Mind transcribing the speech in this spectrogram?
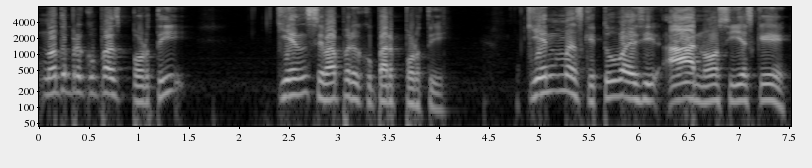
no te preocupas por ti, ¿quién se va a preocupar por ti? ¿Quién más que tú va a decir, ah, no, sí, es que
